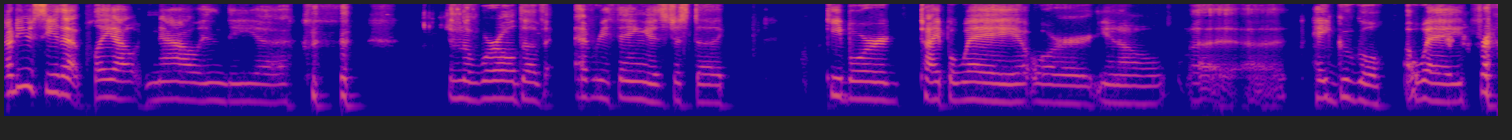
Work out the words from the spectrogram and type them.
How do you see that play out now in the uh, in the world of everything is just a keyboard type away or you know uh, uh, hey Google away from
